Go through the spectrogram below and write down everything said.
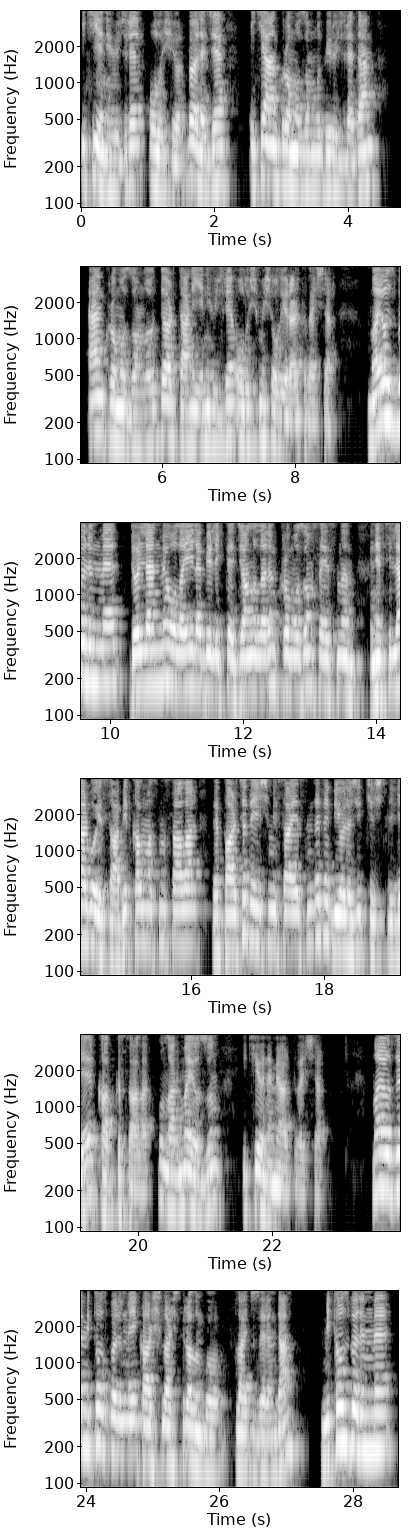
iki yeni hücre oluşuyor. Böylece iki en kromozomlu bir hücreden en kromozomlu 4 tane yeni hücre oluşmuş oluyor arkadaşlar. Mayoz bölünme, döllenme olayıyla birlikte canlıların kromozom sayısının nesiller boyu sabit kalmasını sağlar ve parça değişimi sayesinde de biyolojik çeşitliliğe katkı sağlar. Bunlar mayozun iki önemi arkadaşlar. Mayoz ve mitoz bölünmeyi karşılaştıralım bu slide üzerinden. Mitoz bölünme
